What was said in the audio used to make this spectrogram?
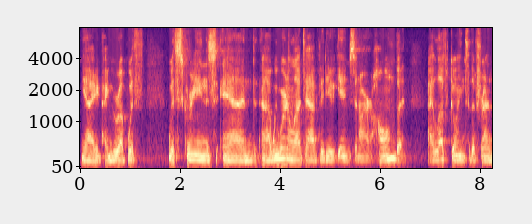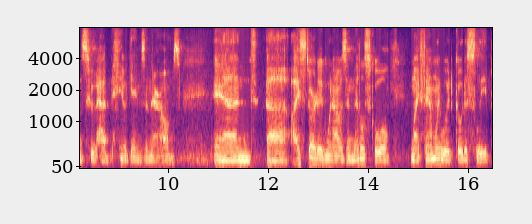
Yeah, I, I grew up with with screens, and uh, we weren't allowed to have video games in our home, but I loved going to the friends who had video games in their homes. And uh, I started when I was in middle school. My family would go to sleep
